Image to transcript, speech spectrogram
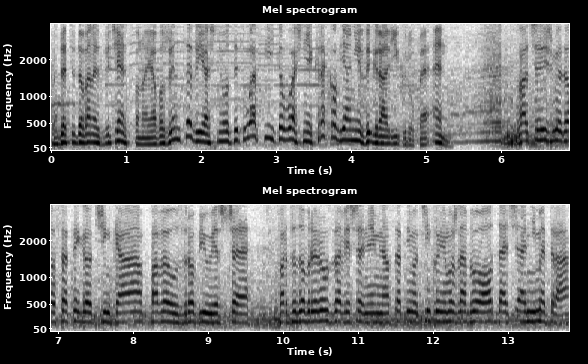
Zdecydowane zwycięstwo na Jaworzynce wyjaśniło sytuację i to właśnie krakowianie wygrali grupę N. Walczyliśmy do ostatniego odcinka. Paweł zrobił jeszcze bardzo dobry ruch z zawieszeniem i na ostatnim odcinku nie można było oddać ani metra.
